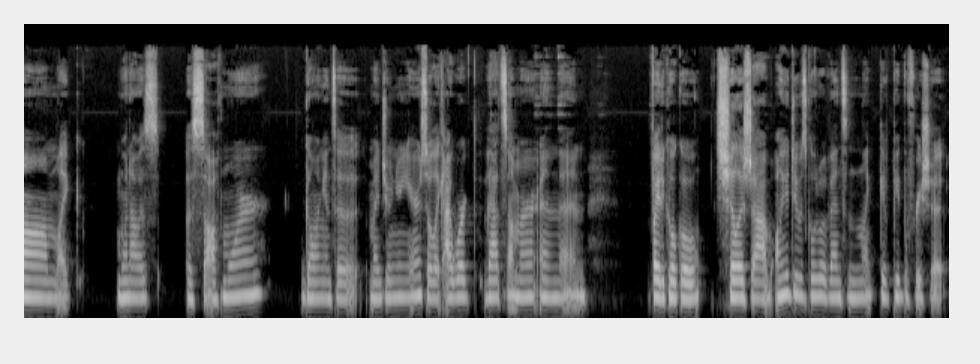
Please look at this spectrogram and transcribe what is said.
Um, like when I was a sophomore, going into my junior year. So like I worked that summer, and then Vita Coco chillest job. All you do is go to events and like give people free shit,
